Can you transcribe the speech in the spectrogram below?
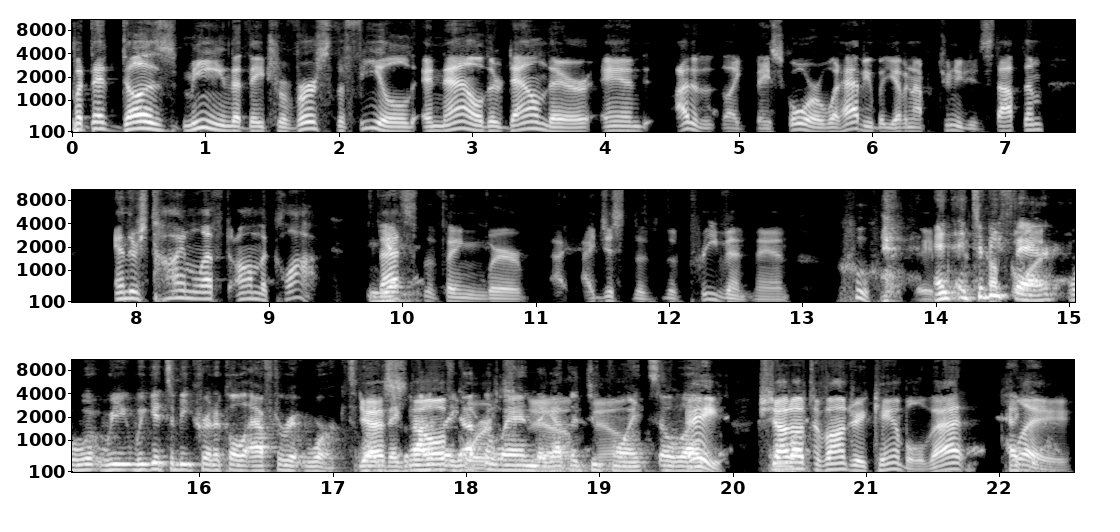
But that does mean that they traverse the field and now they're down there and either like they score or what have you, but you have an opportunity to stop them. And there's time left on the clock. Yeah. That's the thing where I, I just the the prevent man. Whew, and, and to be fair, we we get to be critical after it worked. Yes, like they got, no, they got the win, they got the two yeah. points. So like, hey, shout what? out to Vondre Campbell. That yeah. play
